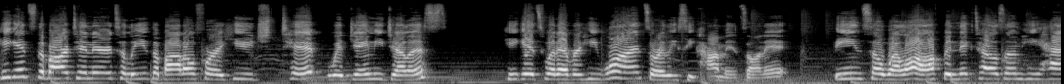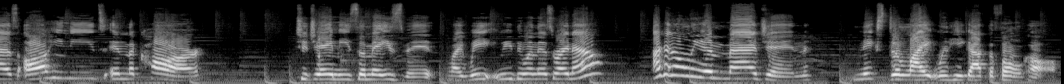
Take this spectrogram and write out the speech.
He gets the bartender to leave the bottle for a huge tip with Jamie jealous. He gets whatever he wants, or at least he comments on it, being so well off, but Nick tells him he has all he needs in the car to Jamie's amazement. Like, we, we doing this right now? I can only imagine Nick's delight when he got the phone call.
